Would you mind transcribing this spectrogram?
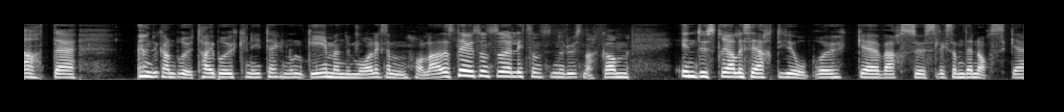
at du kan ta i bruk ny teknologi, men du må liksom holde Det. Er jo sånn, så, litt sånn som når du snakker om industrialisert jordbruk eh, versus liksom det norske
